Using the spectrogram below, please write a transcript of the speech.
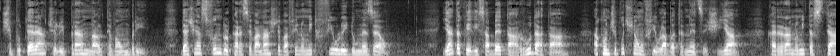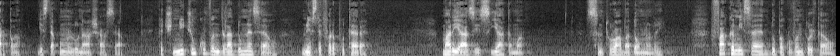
și puterea celui prea înalt te va umbri. De aceea Sfântul care se va naște va fi numit Fiul lui Dumnezeu. Iată că Elisabeta, ruda ta, a conceput și ea un fiu la bătrânețe și ea, care era numită stearpă, este acum în luna a șasea, căci niciun cuvânt de la Dumnezeu nu este fără putere. Maria a zis, iată-mă, sunt roaba Domnului. Facă-mi se după cuvântul tău.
